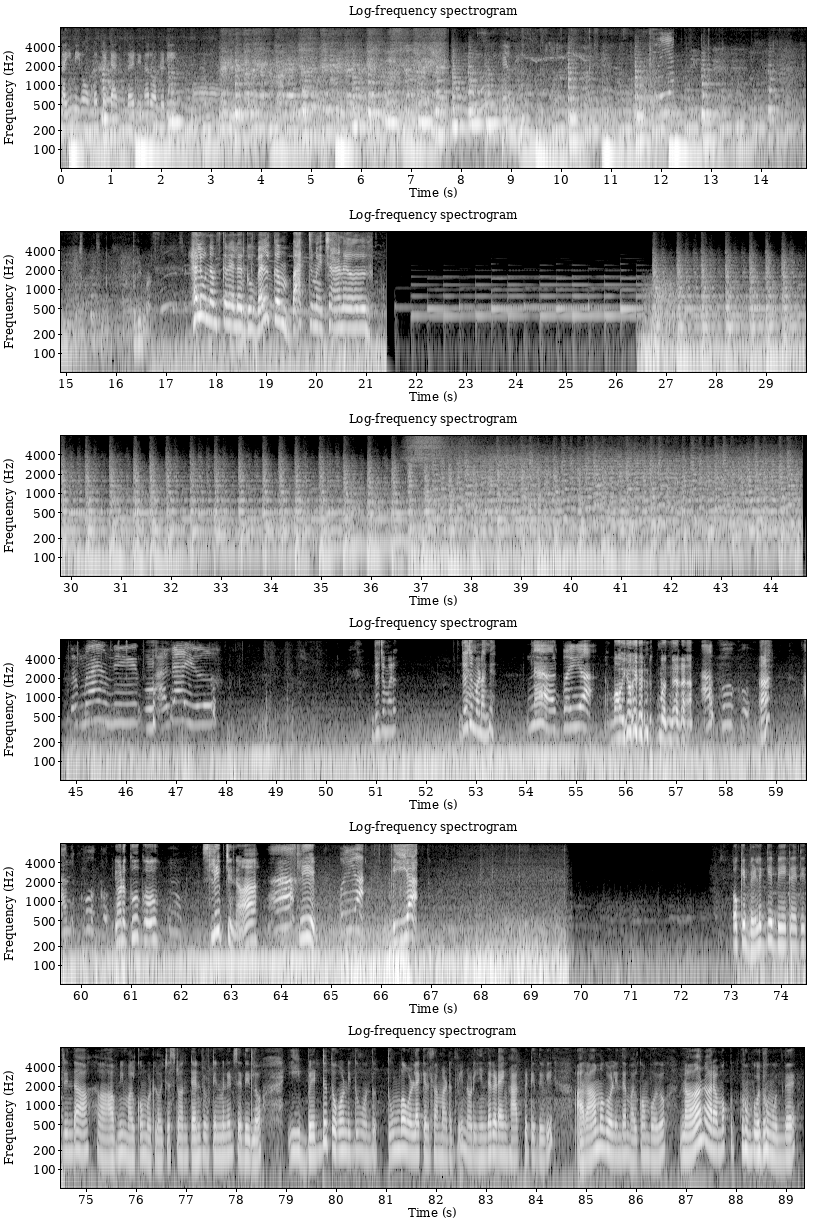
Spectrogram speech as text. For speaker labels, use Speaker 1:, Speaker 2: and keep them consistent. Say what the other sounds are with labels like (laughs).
Speaker 1: Time ಈಗ ಒಂಬತ್ತು ಗಂಟೆ ಆಗ್ತಿದೆ ಡಿನ್ನರ್ ಆಲ್ರೆಡಿ ಹಲೋ ನಮಸ್ಕಾರ ಎಲ್ಲರಿಗೂ. Welcome back to my channel ಜೋಜು ಮಾಡಂಗೆ ಬಾಯೋ ಏನಕ್ಕೆ ಬಂಗಾರ ಆ ಇವನು ಕೂಕು ಸ್ಲೀಪ್ ಚಿನ್ನ ಸ್ಲೀಪ್ ಬಿಯ್ಯ ಓಕೆ ಬೆಳಗ್ಗೆ ಬೇಗ ಎದ್ದಿದ್ರಿಂದ ಆ, ಅವನಿ ಮಲ್ಕೊಂಬಿಟ್ಲು. ಜಸ್ಟ್ ಒಂದು ಟೆನ್ ಫಿಫ್ಟೀನ್ ಮಿನಿಟ್ಸ್ ಎದ್ದಿದ್ಲು. ಈ ಬೆಡ್ ತೊಗೊಂಡಿದ್ದು ಒಂದು ತುಂಬ ಒಳ್ಳೆ ಕೆಲಸ ಮಾಡಿದ್ವಿ. ನೋಡಿ, ಹಿಂದೆಗಡೆ ಹಿಂಗೆ ಹಾಕ್ಬಿಟ್ಟಿದ್ದೀವಿ. ಆರಾಮಾಗಿ ಮಲ್ಕೊಬೋದು. ನಾನು ಆರಾಮಾಗಿ ಕುತ್ಕೊಬೋದು ಮುಂದೆ.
